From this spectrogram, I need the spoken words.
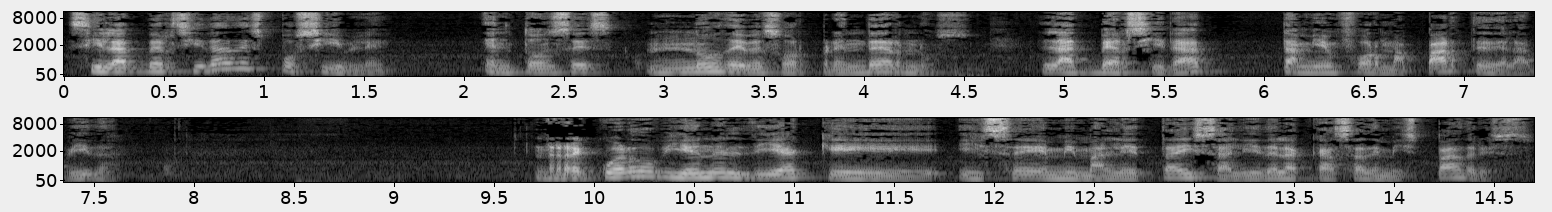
Si la adversidad es posible, entonces no debe sorprendernos. La adversidad también forma parte de la vida. Recuerdo bien el día que hice mi maleta y salí de la casa de mis padres.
